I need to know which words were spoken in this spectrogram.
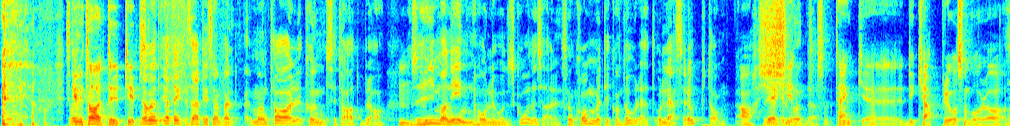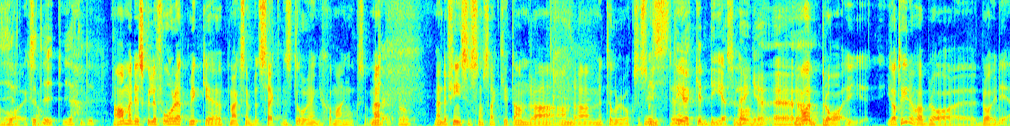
Ska vi ta ett dyrt tips? ja, men jag tänkte så här till exempel, man tar kundcitat bra Mm. och så hyr man in Hollywoodskådisar som kommer till kontoret och läser upp dem. Ja, regelbundet. shit alltså. Tänk eh, DiCaprio som går och... och liksom. Jättedyrt, jättedyrt. Ja, men det skulle få rätt mycket uppmärksamhet. Säkert ett stort engagemang också. Men, Okej, ja. Men det finns ju som sagt lite andra, andra metoder också som inte... steker det så Ja. länge. Det var ett bra... Jag tycker det var en bra, eh, bra idé.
